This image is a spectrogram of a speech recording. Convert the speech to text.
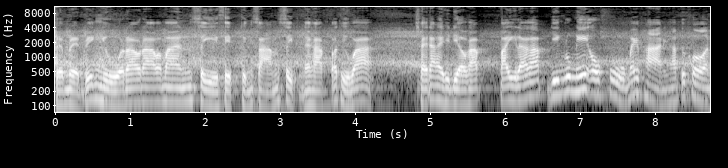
เฟรมเรทวิ่งอยู่ราวๆประมาณ 40ถึง30นะครับ ก็ถือว่าใช้ได้ทีเดียวครับ ไปอีกแล้วครับ ยิงลูกนี้โอ้โหไม่ผ่านครับทุกคน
